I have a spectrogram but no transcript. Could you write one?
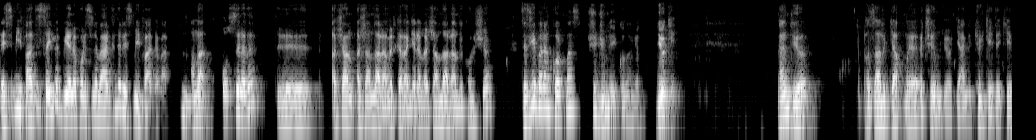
Resmi ifade sayılır. Viyana polisine verdiğinde resmi ifade var. Hı. Ama o sırada e, ajan, ajanlar, Amerika'dan gelen ajanlarla da konuşuyor. Sezgi Baran Korkmaz şu cümleyi kullanıyor. Diyor ki ben diyor pazarlık yapmaya açığım diyor. Yani Türkiye'deki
